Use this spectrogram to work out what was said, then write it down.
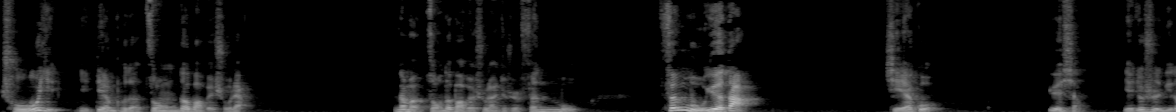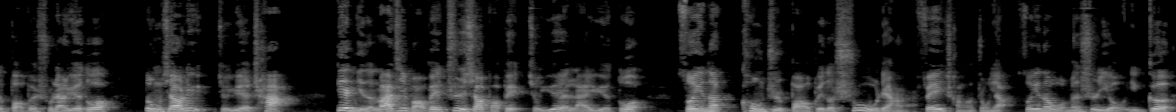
除以你店铺的总的宝贝数量。那么总的宝贝数量就是分母，分母越大，结果越小，也就是你的宝贝数量越多，动销率就越差，店里的垃圾宝贝、滞销宝贝就越来越多。所以呢，控制宝贝的数量啊，非常的重要。所以呢，我们是有一个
